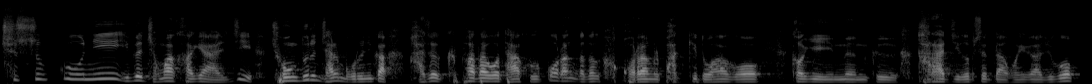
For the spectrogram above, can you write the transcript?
추수꾼이 이걸 정확하게 알지? 종들은 잘 모르니까 가서 급하다고 다 그 꼬랑 가서 고랑을 받기도 하고 거기 있는 그 가라지 없앤다고 해가지고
